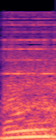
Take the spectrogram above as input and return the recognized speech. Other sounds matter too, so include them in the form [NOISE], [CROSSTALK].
Mm-hmm. [LAUGHS]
